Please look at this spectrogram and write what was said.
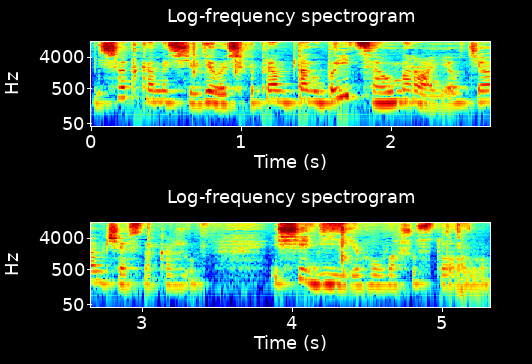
Десятка мечів, дівчатки, прям так боїться, умирає. От я вам чесно кажу. І ще діє його в вашу сторону.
